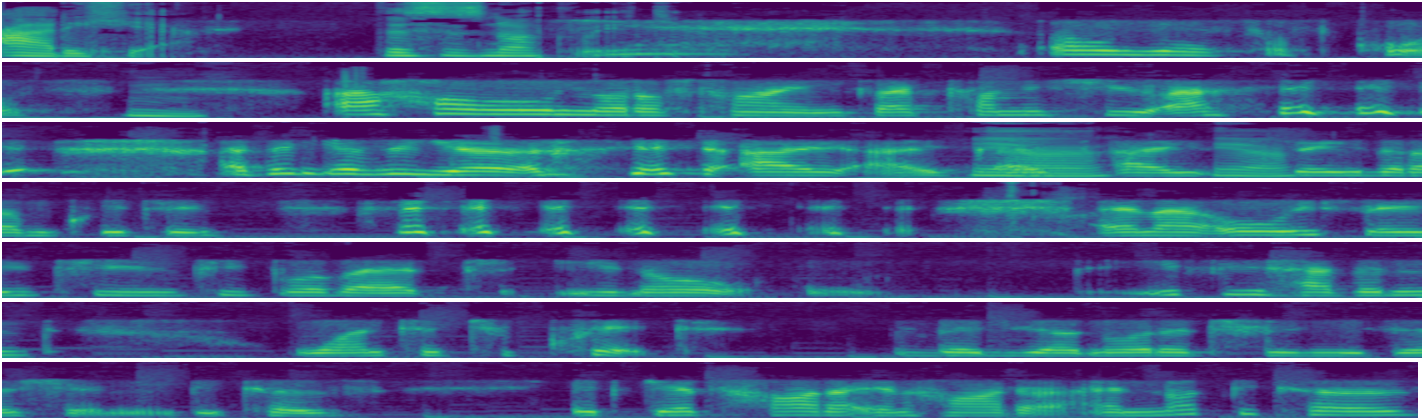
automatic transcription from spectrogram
out of here. This is not right. Yes. Oh, yes, of course. Mm. A whole lot of times. I promise you. I, I think every year I, I, yeah, I, I yeah. say that I'm quitting. and I always say to people that, you know, if you haven't wanted to quit, then you are not a true musician because it gets harder and harder. And not because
